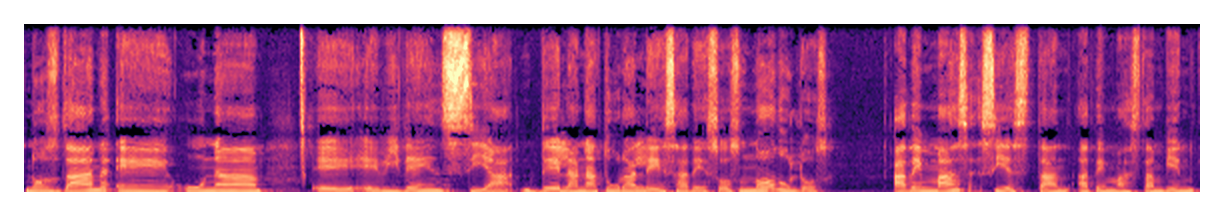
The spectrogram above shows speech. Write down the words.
nos dan eh, una eh, evidencia de la naturaleza de esos nódulos. Además, si están además también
